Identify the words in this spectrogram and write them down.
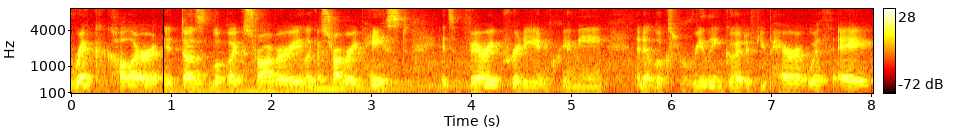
brick color. It does look like strawberry, like a strawberry paste. It's very pretty and creamy, and it looks really good if you pair it with a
